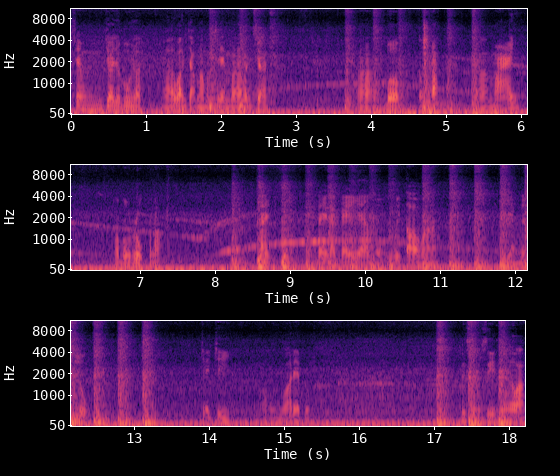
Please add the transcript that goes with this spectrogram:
xem chơi cho vui thôi. Đó, quan trọng là mình xem à, bên trên. À, bơm công tắc à, máy và bộ ruột của nó. Đây đây là cái à, bộ quy to của nó nè. Dàn nín luôn. Chạy chi. Đó, quá đẹp luôn. Nước sơn xin nữa các bạn.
